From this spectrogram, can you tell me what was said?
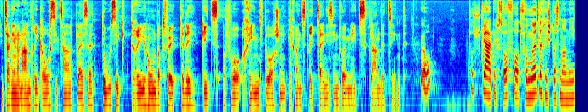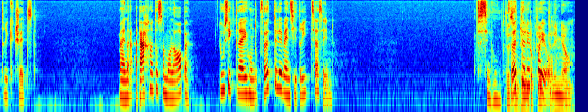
Jetzt habe ich noch eine andere grosse Zahl gelesen. 1300 Fotos gibt es von Kindern durchschnittlich, wenn es 13 sind, die im Netz gelandet sind. Ja, das glaube ich sofort. Vermutlich ist das noch niedrig geschätzt. Man rechnet das einmal ab. 1300 Fotos, wenn sie 13 sind. Das sind 100 das sind 100 pro Jahr. im Jahr.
